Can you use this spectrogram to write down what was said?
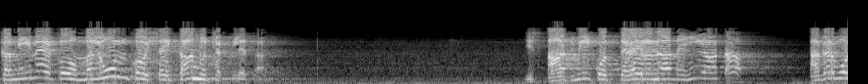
کمینے کو، ملون کو شیطان اچک لیتا۔ ہے جس آدمی کو تیرنا نہیں آتا اگر وہ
